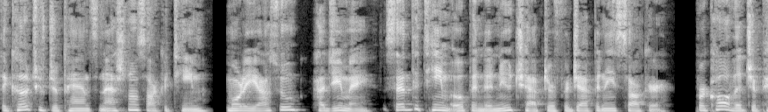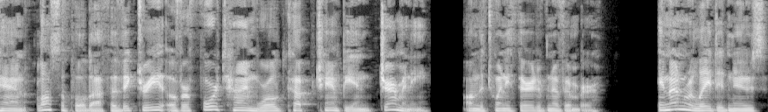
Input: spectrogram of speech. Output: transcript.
The coach of Japan's national soccer team, Moriyasu Hajime, said the team opened a new chapter for Japanese soccer. Recall that Japan also pulled off a victory over four time World Cup champion Germany on the 23rd of November. In unrelated news,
